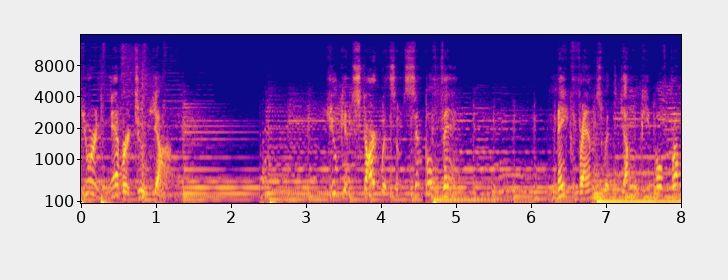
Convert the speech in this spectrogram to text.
You're never too young. You can start with some simple thing. Make friends with young people from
